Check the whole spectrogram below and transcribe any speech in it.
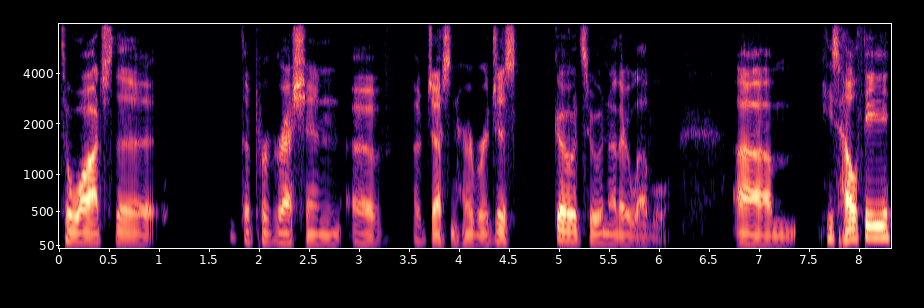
to watch the the progression of of Justin Herbert just go to another level. Um, he's healthy.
